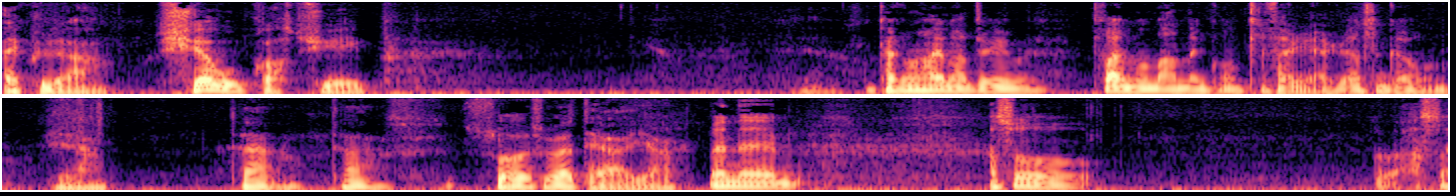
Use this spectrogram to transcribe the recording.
ekvile sjøv godt skip. Ja. Så takk om heima til tvei mann mannen kom til ferger, ætlen gåen. Ja, det, det, så, så vet jeg, ja. Men, eh, altså, alltså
